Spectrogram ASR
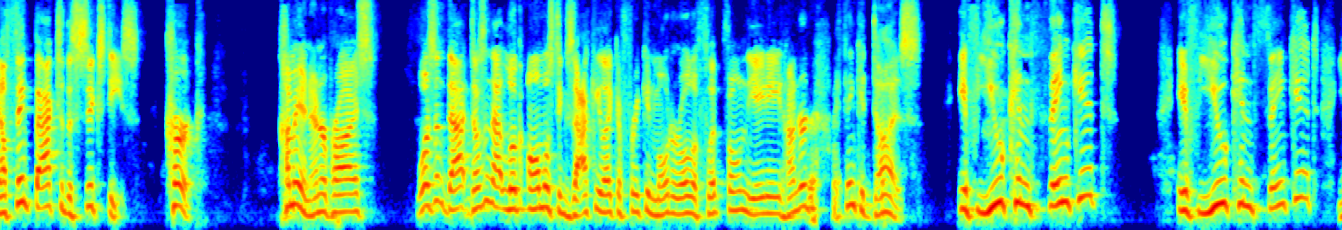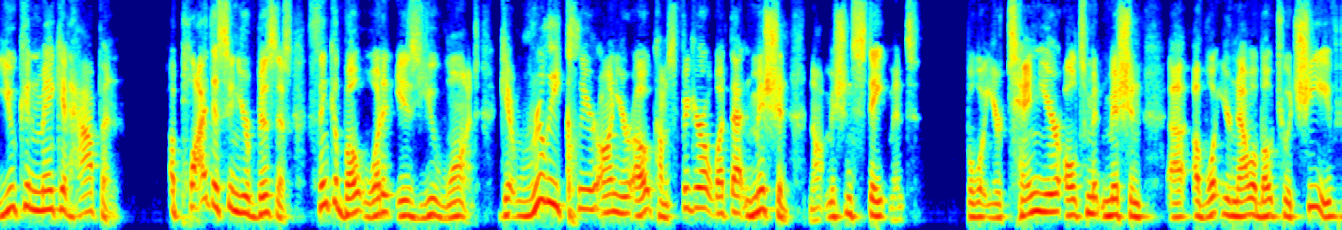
Now think back to the 60s. Kirk, come in, Enterprise. Wasn't that, doesn't that look almost exactly like a freaking Motorola flip phone, the 8800? I think it does. If you can think it, if you can think it, you can make it happen. Apply this in your business. Think about what it is you want. Get really clear on your outcomes. Figure out what that mission, not mission statement, but what your 10 year ultimate mission uh, of what you're now about to achieve,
